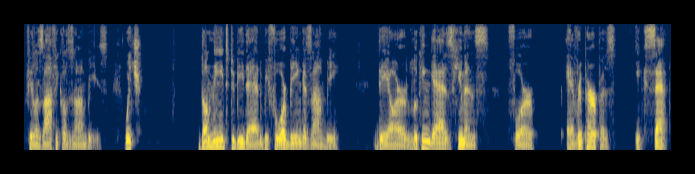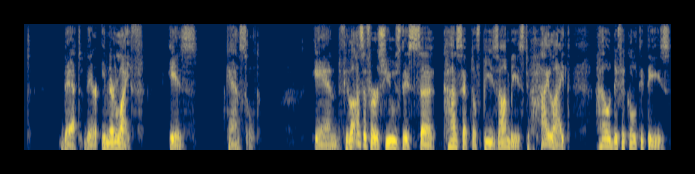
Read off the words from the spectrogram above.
philosophical zombies, which don't need to be dead before being a zombie. They are looking as humans for every purpose except that their inner life is cancelled. And philosophers use this uh, concept of P-zombies to highlight how difficult it is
